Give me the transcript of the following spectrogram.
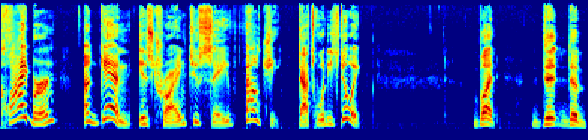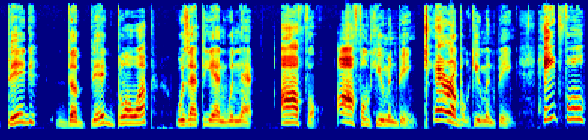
Clyburn, again, is trying to save Fauci. That's what he's doing. But the the big the big blow up was at the end when that awful, awful human being, terrible human being, hateful,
